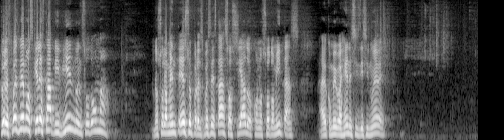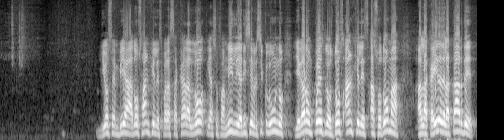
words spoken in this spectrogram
pero después vemos que él está viviendo en Sodoma. No solamente eso, pero después está asociado con los sodomitas. Vaya conmigo Génesis 19. Dios envía a dos ángeles para sacar a Lot y a su familia. Dice versículo 1, llegaron pues los dos ángeles a Sodoma a la caída de la tarde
